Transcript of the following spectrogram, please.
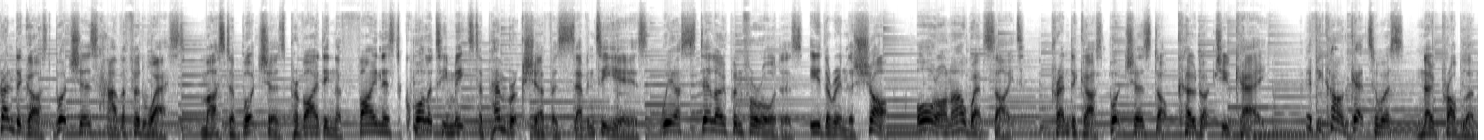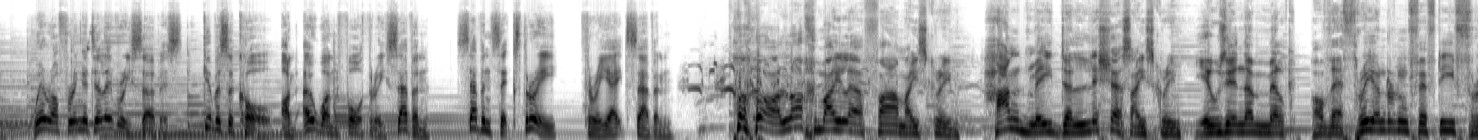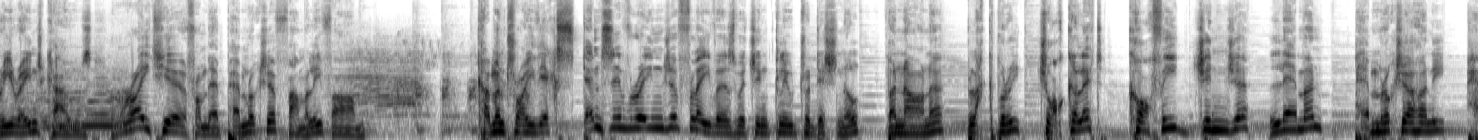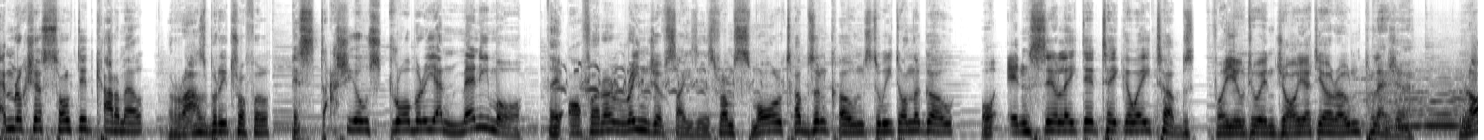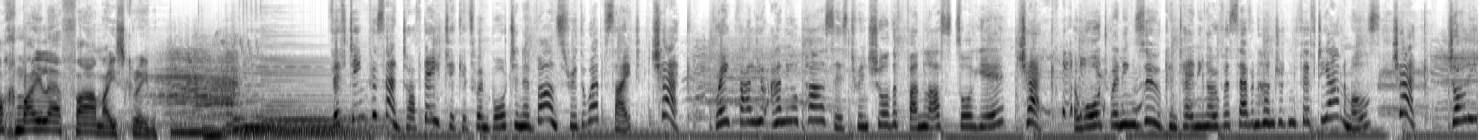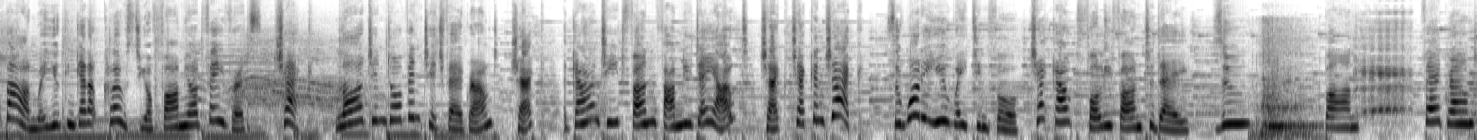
Prendergast Butchers, Haverfordwest. Master Butchers providing the finest quality meats to Pembrokeshire for 70 years. We are still open for orders, either in the shop or on our website, prendergastbutchers.co.uk. If you can't get to us, no problem. We're offering a delivery service. Give us a call on 01437 763 387. Oh, Lochmeyler Farm Ice Cream. Handmade delicious ice cream using the milk of their 350 free range cows right here from their Pembrokeshire family farm. Come and try the extensive range of flavours which include traditional banana, blackberry, chocolate, coffee, ginger, lemon, Pembrokeshire honey, Pembrokeshire salted caramel, raspberry truffle, pistachio, strawberry, and many more. They offer a range of sizes from small tubs and cones to eat on the go or insulated takeaway tubs for you to enjoy at your own pleasure. Lochmeyler Farm Ice Cream. 15% off day tickets when bought in advance through the website? Check. Great value annual passes to ensure the fun lasts all year? Check. Award winning zoo containing over 750 animals? Check. Jolly barn where you can get up close to your farmyard favourites? Check. Large indoor vintage fairground? Check. A guaranteed fun family day out? Check, check, and check. So what are you waiting for? Check out Folly Farm today. Zoo, barn, fairground,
